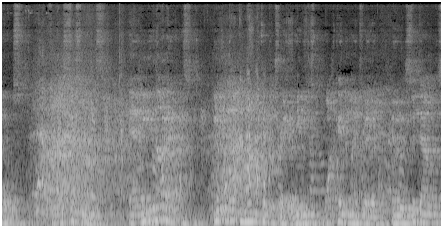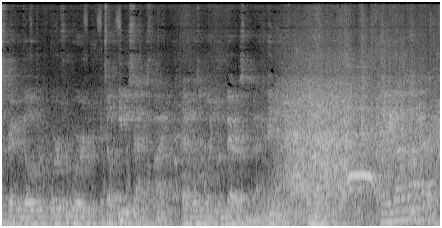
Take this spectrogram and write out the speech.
force for like six months. And he did not ask. He did not knock at the trailer. He would just walk into my trailer and we would sit down with the script and go over word for word until he was satisfied that I wasn't going to embarrass him back in England. And, uh, and it got a lot better.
